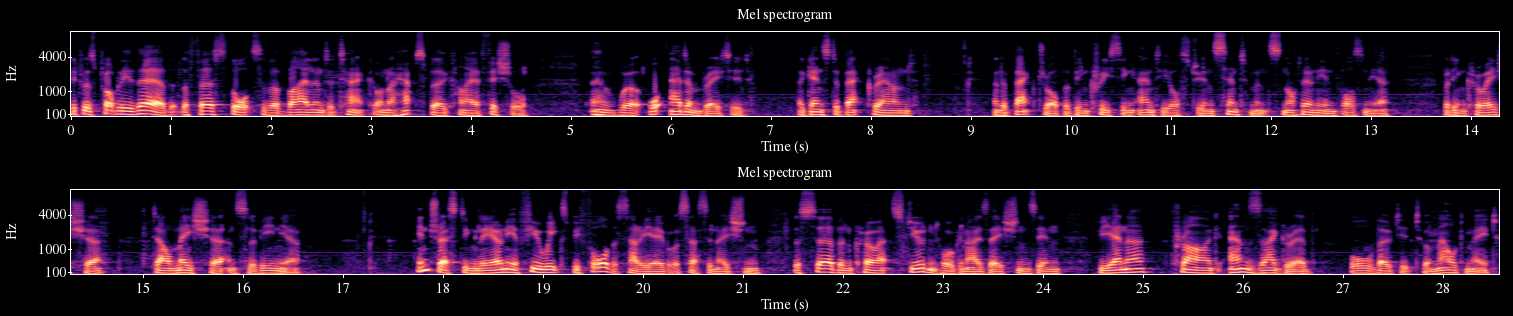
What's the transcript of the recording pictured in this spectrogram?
It was probably there that the first thoughts of a violent attack on a Habsburg high official uh, were adumbrated against a background and a backdrop of increasing anti Austrian sentiments, not only in Bosnia, but in Croatia, Dalmatia, and Slovenia. Interestingly, only a few weeks before the Sarajevo assassination, the Serb and Croat student organizations in Vienna, Prague, and Zagreb all voted to amalgamate.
